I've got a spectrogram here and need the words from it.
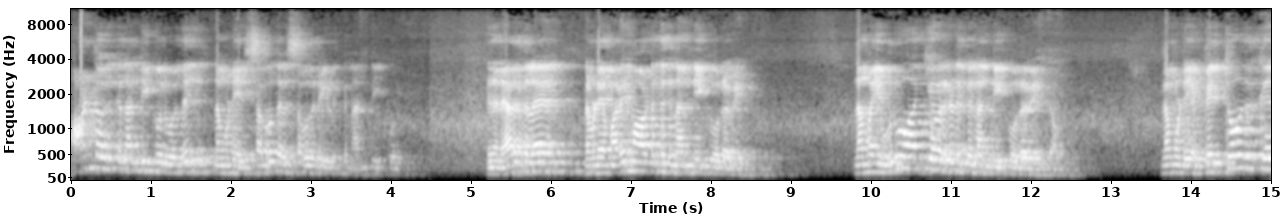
ஆண்டவருக்கு நன்றி கூறுவது நம்முடைய சகோதர சகோதரிகளுக்கு நன்றி கூறுவது இந்த நேரத்தில் நம்முடைய மறை மாவட்டத்துக்கு நன்றி கூற வேண்டும். நம்மை உருவாக்கியவர்களுக்கு நன்றி கூற வேண்டும். நம்முடைய பெற்றோருக்கு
